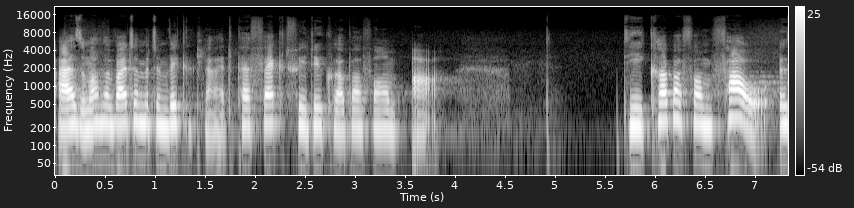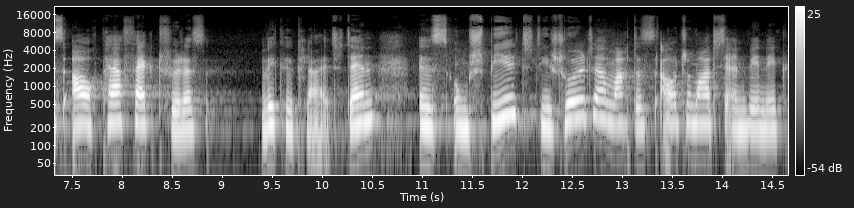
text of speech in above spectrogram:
Also machen wir weiter mit dem Wickelkleid. Perfekt für die Körperform A. Die Körperform V ist auch perfekt für das Wickelkleid, denn es umspielt die Schulter, macht es automatisch ein wenig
